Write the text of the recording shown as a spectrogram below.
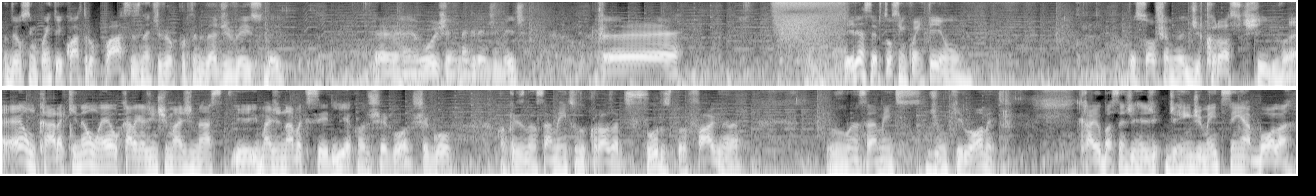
deu 54 passes, né? Tive a oportunidade de ver isso daí é, hoje aí na grande mídia. É, ele acertou 51. O pessoal chama ele de cross -tigo. É um cara que não é o cara que a gente imaginasse, imaginava que seria quando chegou. Chegou com aqueles lançamentos do cross absurdos pro Fagner, né? Os lançamentos de um quilômetro. Caiu bastante de rendimento sem a bola,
